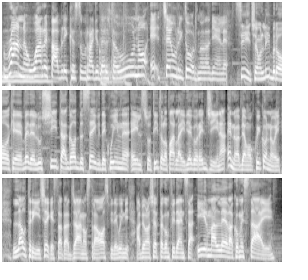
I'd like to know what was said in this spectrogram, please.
run, One Republic su Radio Delta 1 e c'è un ritorno, Daniele. Sì, c'è un libro che vede l'uscita God Save the Queen e il suo titolo parla di Diego Regina e noi abbiamo qui con noi l'autrice che è stata già nostra ospite, quindi abbiamo una certa confidenza. Irma Alleva, come stai?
